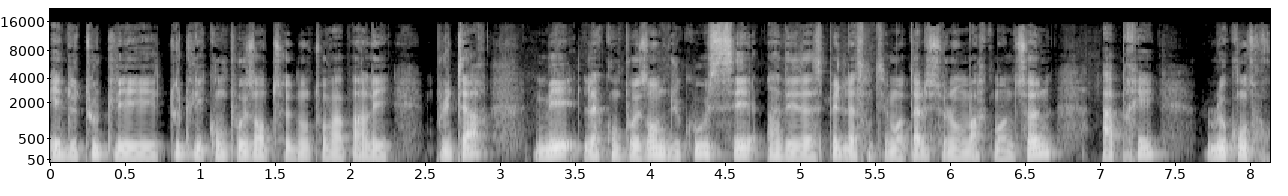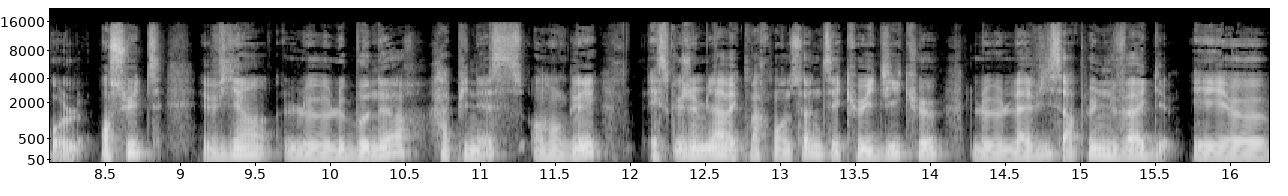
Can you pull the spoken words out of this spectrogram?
et de toutes les toutes les composantes dont on va parler plus tard. Mais la composante du coup, c'est un des aspects de la santé mentale selon Mark Manson, après le contrôle. Ensuite vient le, bonheur, happiness en anglais. Et ce que j'aime bien avec Mark Manson, c'est qu'il dit que le, la vie c'est un peu une vague et euh,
